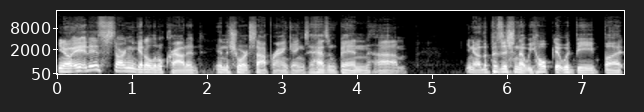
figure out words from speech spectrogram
you know, it is starting to get a little crowded in the shortstop rankings. It hasn't been, um, you know, the position that we hoped it would be, but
